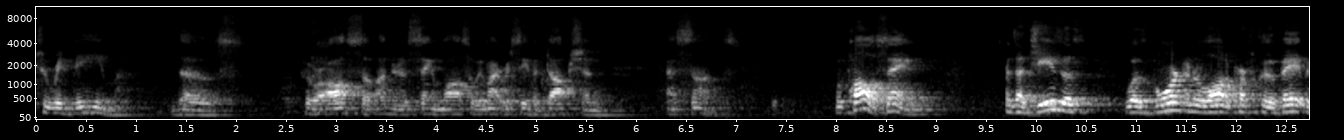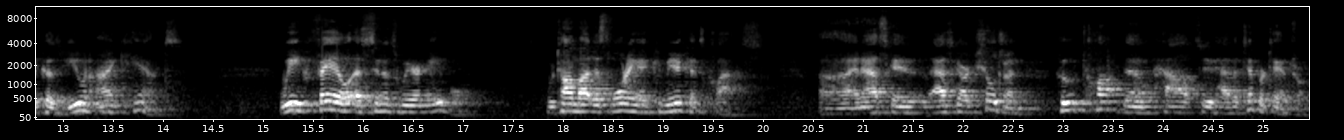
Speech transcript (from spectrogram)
To redeem those who are also under the same law so we might receive adoption as sons. What Paul is saying is that Jesus was born under law to perfectly obey it because you and I can't. We fail as soon as we are able. We are talking about this morning in communicants class uh, and asking, asking our children who taught them how to have a temper tantrum.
